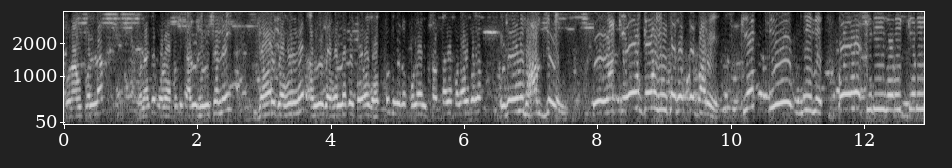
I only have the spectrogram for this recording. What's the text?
প্রণাম করলাম। ওনাকে প্রতি কারোর হিংসা নেই। জয় জগন্নাথ। জগন্নাথের বড় ভক্ত। প্রণাম সরকারে প্রণাম করলাম। উনি ভাবছেন ওরা কেউ কেউ হিংসা করতে পারে। কে কি কয়লা চুরি চুরি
